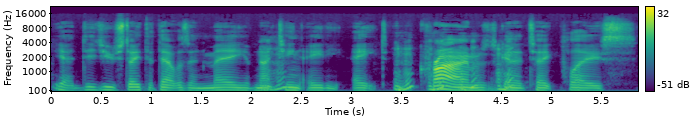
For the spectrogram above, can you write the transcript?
Yeah, did you state that that was in May of Mm-hmm. 1988? And the crime was going to take place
